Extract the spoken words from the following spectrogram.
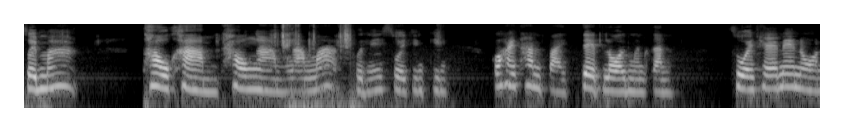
สวยมาก เทาคาม เทางาม งามมากผืนนี้สวยจริง ๆ ก็ให้ท่านไปเจ็ดร้อยเหมือนกัน สวยแท้แน่นอน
